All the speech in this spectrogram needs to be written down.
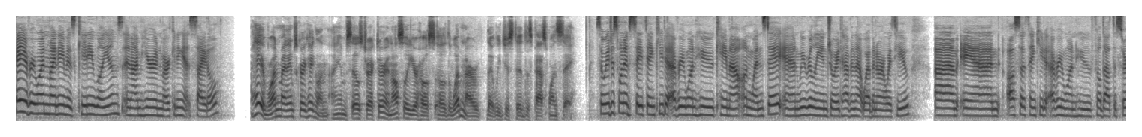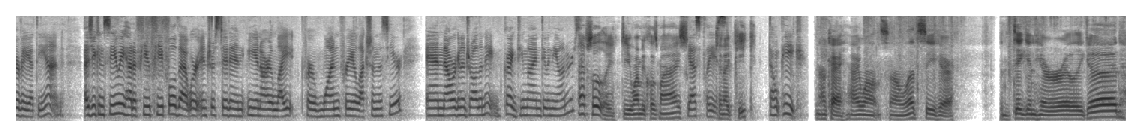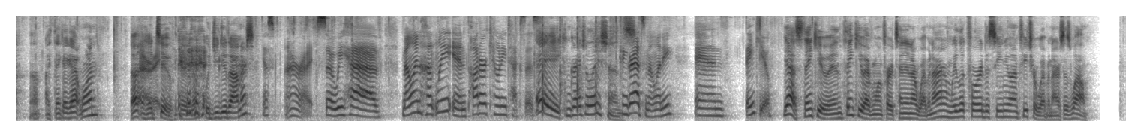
Hey everyone, my name is Katie Williams and I'm here in marketing at Scytl. Hey everyone, my name is Greg Hagelin. I am sales director and also your host of the webinar that we just did this past Wednesday. So we just wanted to say thank you to everyone who came out on Wednesday and we really enjoyed having that webinar with you. Um, and also thank you to everyone who filled out the survey at the end. As you can see, we had a few people that were interested in ENR Lite for one free election this year. And now we're going to draw the name. Greg, do you mind doing the honors? Absolutely. Do you want me to close my eyes? Yes, please. Can I peek? Don't peek. Okay, I won't. So let's see here. Dig in here really good. Oh, I think I got one. Oh, I had right. two. There you go. Would you do the honors? Yes. All right. So we have Melynn Huntley in Potter County, Texas. Hey, congratulations. Congrats, Melanie. And thank you. Yes, thank you. And thank you everyone for attending our webinar. And we look forward to seeing you on future webinars as well.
